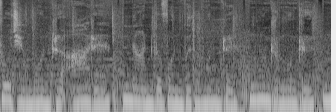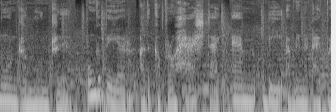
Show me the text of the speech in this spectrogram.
பூஜ்ஜியம் மூன்று ஆறு நான்கு ஒன்பது ஒன்று மூன்று மூன்று மூன்று மூன்று. உங்க பெயர் அதுக்கப்புறம் ஹேஷ்டேக் எம் டி அப்படின்னு டைப் பண்ண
